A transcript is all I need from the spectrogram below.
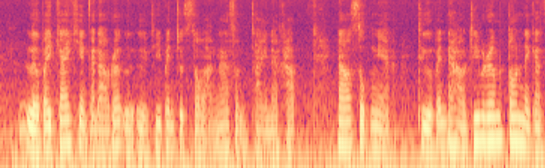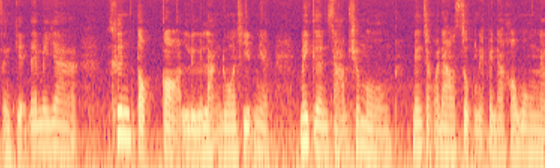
ๆ หรือไปใกล้เคียงกับดาวฤกษ์อื่น ๆ ที่เป็นจุดสว่างน่าสนใจนะครับ ดาวศุกร์เนี่ยถือเป็นดาวที่เริ่มต้นในการสังเกตได้ไม่ยาก ขึ้นตกก่อนหรือหลังดวงอาทิตย์เนี่ยไม่เกิน 3 ชั่วโมง เนื่องจากว่าดาวศุกร์เนี่ยเป็นดาวเคราะห์วงใน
